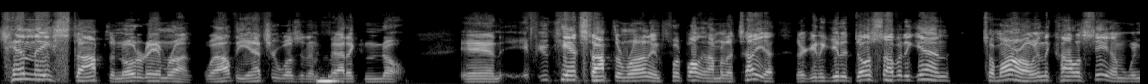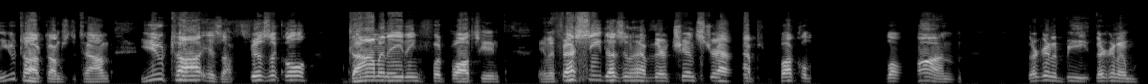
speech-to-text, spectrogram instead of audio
can they stop the Notre Dame run? Well, the answer was an mm-hmm. emphatic no. And if you can't stop the run in football, and I'm going to tell you, they're going to get a dose of it again tomorrow in the Coliseum when Utah comes to town. Utah is a physical, dominating football team. And if SC doesn't have their chin straps buckled on, they're going to be they're going to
